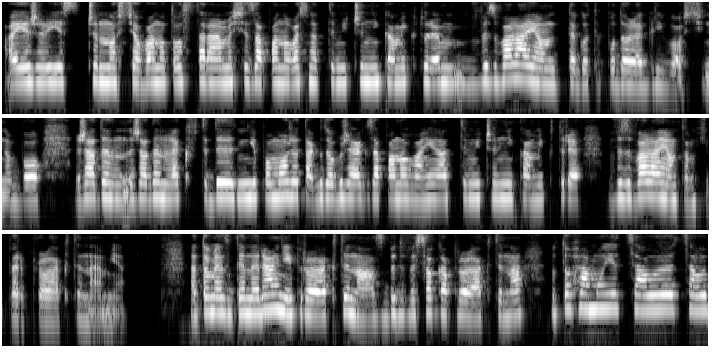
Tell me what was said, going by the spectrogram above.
a jeżeli jest czynnościowa, no to staramy się zapanować nad tymi czynnikami, które wyzwalają tego typu dolegliwości, no bo żaden, żaden lek wtedy nie pomoże tak dobrze jak zapanowanie nad tymi czynnikami, które wyzwalają tą hiperprolaktynemię. Natomiast generalnie prolaktyna, zbyt wysoka prolaktyna, no to hamuje cały, cały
